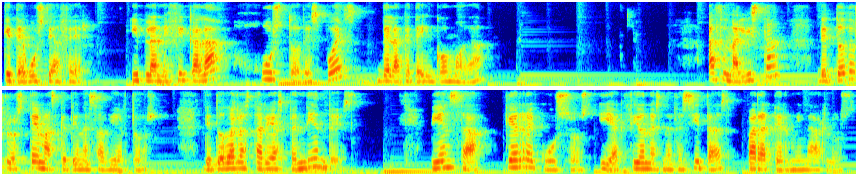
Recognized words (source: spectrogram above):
que te guste hacer y planifícala justo después de la que te incomoda. Haz una lista de todos los temas que tienes abiertos, de todas las tareas pendientes. Piensa qué recursos y acciones necesitas para terminarlos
